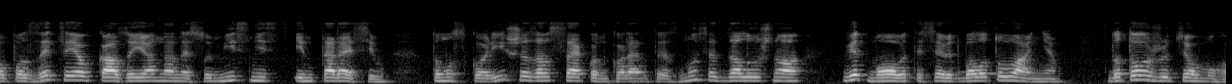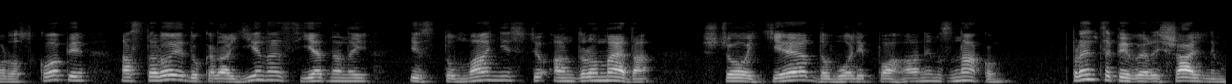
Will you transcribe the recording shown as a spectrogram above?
Опозиція вказує на несумісність інтересів, тому скоріше за все конкуренти змусять залужного відмовитися від балотування. До того ж у цьому гороскопі астероїд Україна з'єднаний із туманністю Андромеда, що є доволі поганим знаком. В принципі, вирішальним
